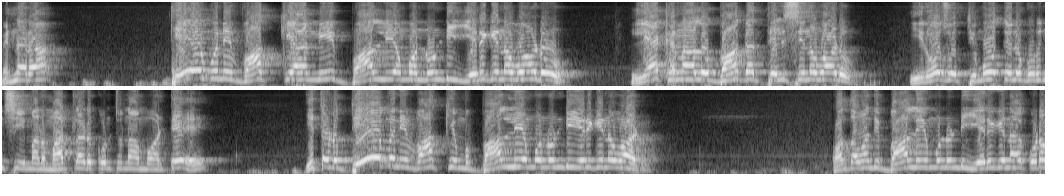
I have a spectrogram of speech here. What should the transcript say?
విన్నారా? దేవుని వాక్యాన్ని బాల్యము నుండి ఎరిగినవాడు లేఖనాలు బాగా తెలిసినవాడు. ఈరోజు తిమోతిని గురించి మనం మాట్లాడుకుంటున్నాము అంటే ఇతడు దేవుని వాక్యము బాల్యము నుండి ఎరిగినవాడు. కొంతమంది బాల్యము నుండి ఎరిగినా కూడా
